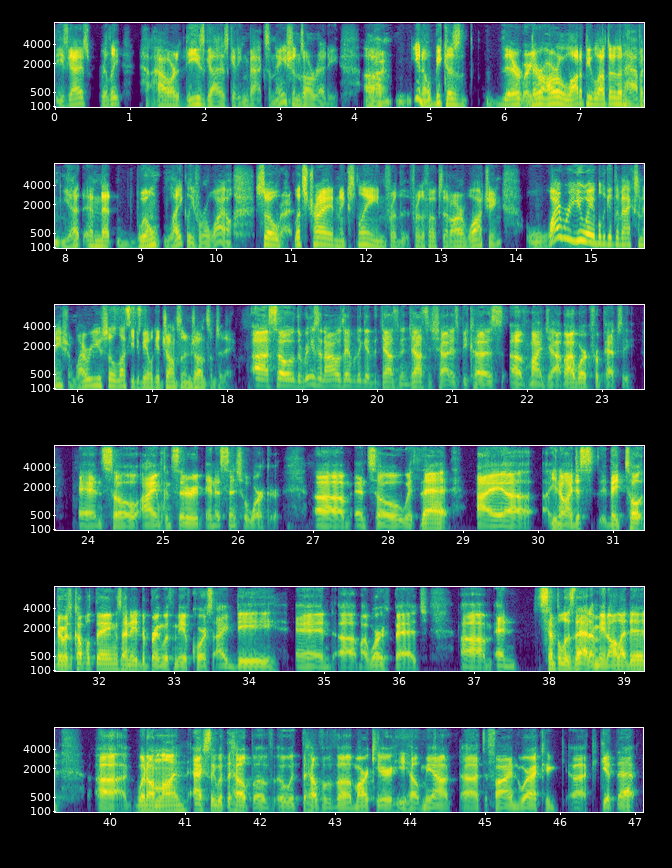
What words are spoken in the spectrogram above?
these guys really how are these guys getting vaccinations already? Um, You know, because there Where you- there are a lot of people out there that haven't yet and that won't likely for a while. So Right. let's try and explain for the for the folks that are watching why were you able to get the vaccination? Why were you so lucky to be able to get Johnson and Johnson today? Uh, so the reason I was able to get the Johnson and Johnson shot is because of my job. I work for Pepsi, and so I am considered an essential worker. Um, and so with that, I, uh, you know, I just they told there was a couple things I needed to bring with me. Of course, ID and uh, my work badge, um, and simple as that. I mean, all I did uh, went online actually with the help of with the help of uh, Mark here. He helped me out uh, to find where I could uh, could get that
